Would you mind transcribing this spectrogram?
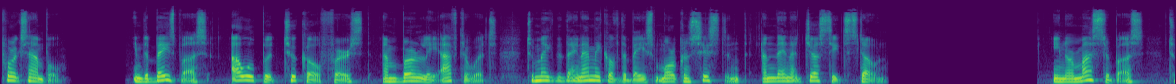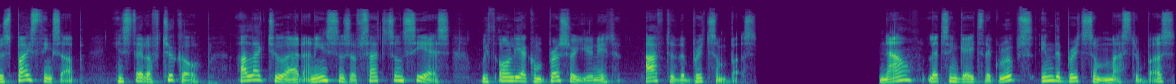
For example, in the bass bus, I will put Tuco first and Burnley afterwards to make the dynamic of the bass more consistent and then adjust its tone. In our master bus, to spice things up, instead of Tuco, I like to add an instance of Satson CS with only a compressor unit after the Britson bus. Now, let's engage the groups in the Britson master bus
